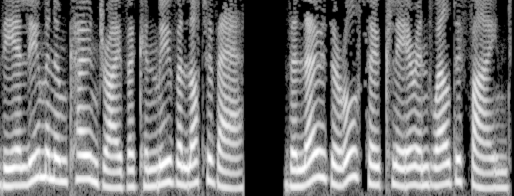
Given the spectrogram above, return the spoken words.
The aluminum cone driver can move a lot of air. The lows are also clear and well defined.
